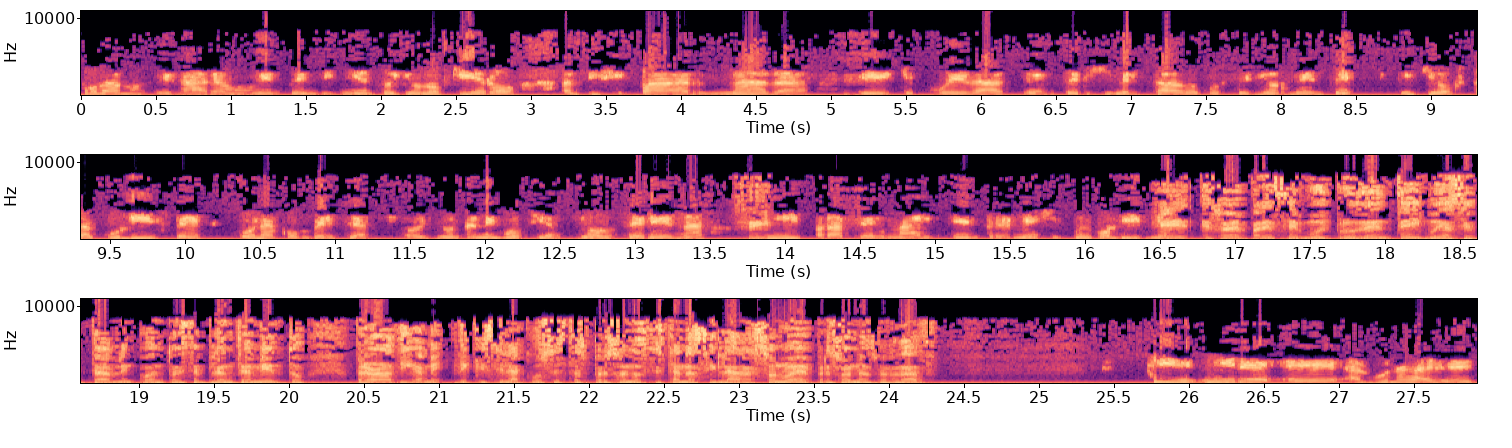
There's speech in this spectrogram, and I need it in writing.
podamos llegar a un entendimiento. Yo no quiero anticipar nada eh, que pueda ser tergiversado posteriormente y que obstaculice una conversación y una negociación serena y fraternal entre México y Bolivia. Eh, eso me parece muy prudente y muy aceptable en cuanto a este planteamiento. Pero ahora dígame, ¿de qué se le acusa a estas personas que están asiladas? Son nueve personas, ¿verdad? Sí, mire, eh, alguna, eh,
